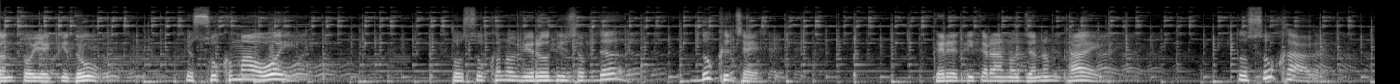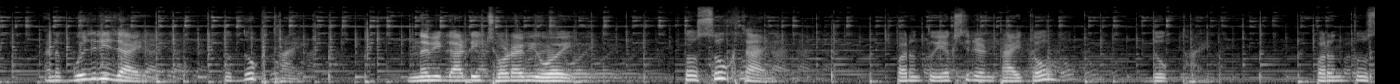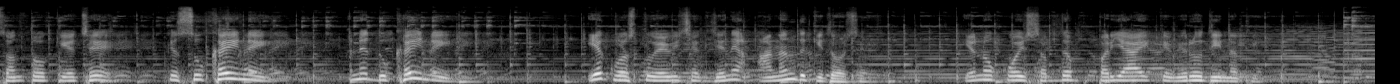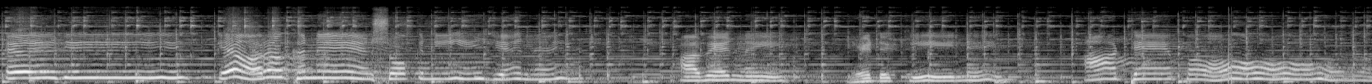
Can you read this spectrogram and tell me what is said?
સંતોએ કીધું કે સુખમાં હોય તો સુખનો વિરોધી શબ્દ દુઃખ છે. ઘરે દીકરાનો જન્મ થાય તો સુખ આવે અને ગુજરી જાય તો દુઃખ થાય. નવી ગાડી છોડાવી હોય તો સુખ થાય, પરંતુ એક્સિડન્ટ થાય તો દુઃખ થાય. પરંતુ સંતો કહે છે કે સુખય નહીં અને દુઃખય નહીં. એક વસ્તુ એવી છે જેને આનંદ કીધો છે, એનો કોઈ શબ્દ પર્યાય કે વિરોધી નથી. એ અરખને શોકની જેને આવે નહીં, હેડકીને આઠે આનંદ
